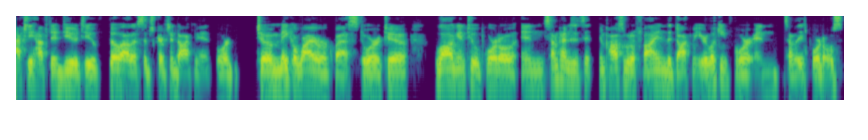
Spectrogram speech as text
actually have to do to fill out a subscription document or to make a wire request or to log into a portal and sometimes it's impossible to find the document you're looking for in some of these portals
